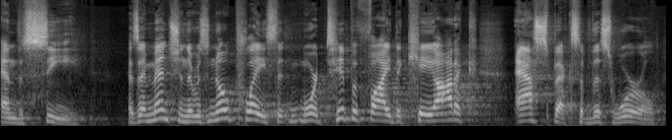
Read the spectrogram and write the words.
and the sea. As I mentioned, there was no place that more typified the chaotic aspects of this world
